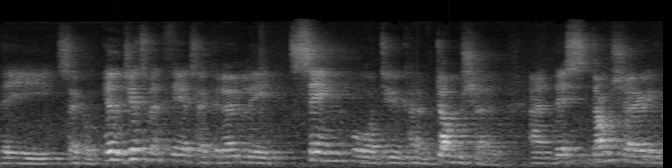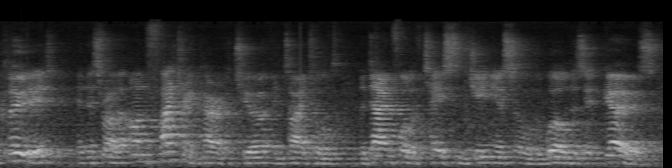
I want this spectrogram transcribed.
The so-called illegitimate theatre could only sing or do kind of dumb show, and this dumb show included, in this rather unflattering caricature entitled The Downfall of Taste and Genius or The World as It Goes,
